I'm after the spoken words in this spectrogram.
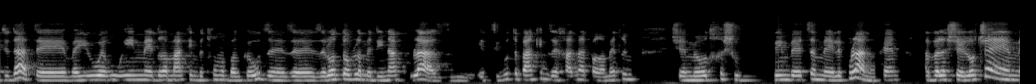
את יודעת, uh, היו אירועים uh, דרמטיים בתחום הבנקאות, זה, זה, זה לא טוב למדינה כולה, אז יציבות הבנקים זה אחד מהפרמטרים שהם מאוד חשובים בעצם לכולנו, כן? אבל השאלות שהן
